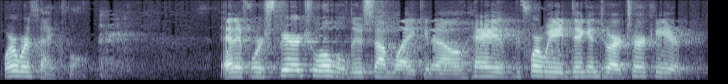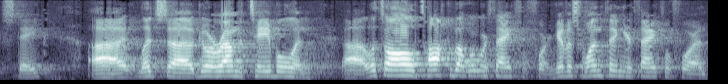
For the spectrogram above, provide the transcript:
Where we're thankful. And if we're spiritual, we'll do some like, you know, hey, before we dig into our turkey or steak, uh, let's uh, go around the table and uh, let's all talk about what we're thankful for. Give us one thing you're thankful for. And,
